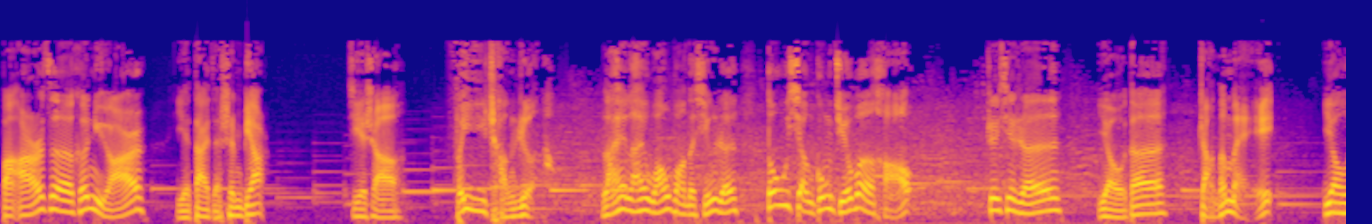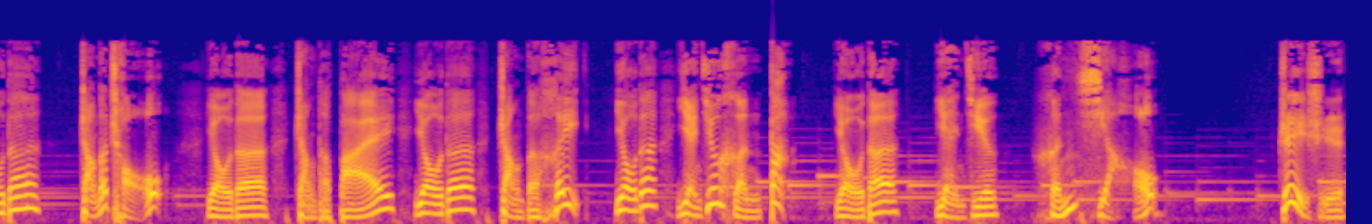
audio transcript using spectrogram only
把儿子和女儿也带在身边。街上非常热闹，来来往往的行人都向公爵问好。这些人有的长得美，有的长得丑，有的长得白，有的长得黑。有的眼睛很大，有的眼睛很小。这时，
